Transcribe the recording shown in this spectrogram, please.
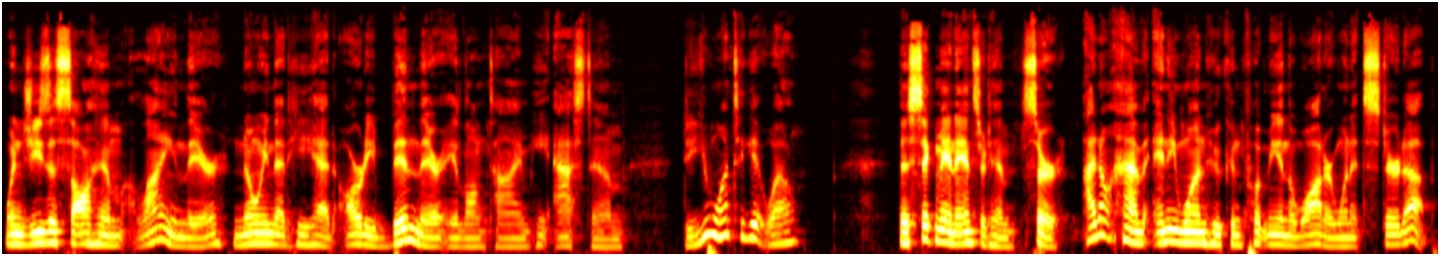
When Jesus saw him lying there, knowing that he had already been there a long time, he asked him, Do you want to get well? The sick man answered him, Sir, I don't have anyone who can put me in the water when it's stirred up.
